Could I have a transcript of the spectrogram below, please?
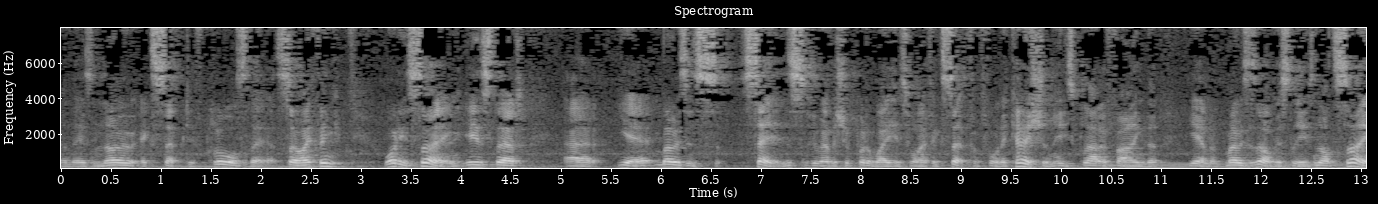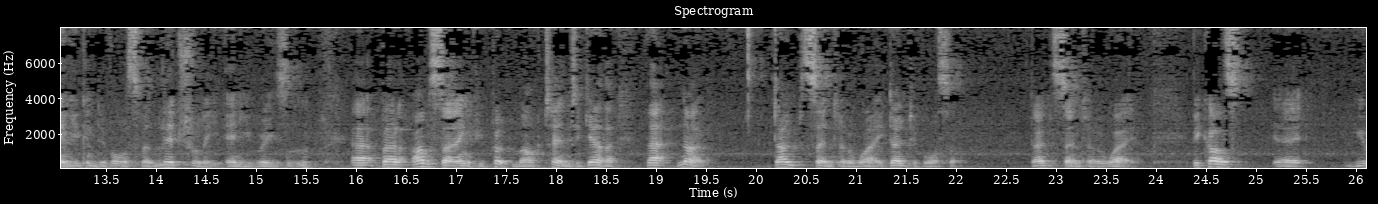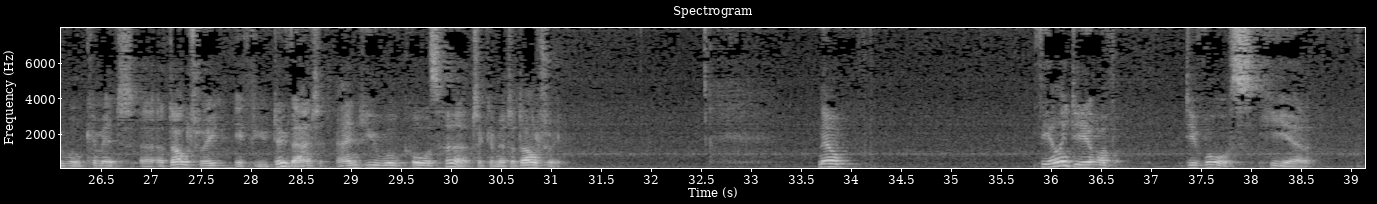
and there's no exceptive clause there. So I think what he's saying is that, uh, yeah, Moses says whoever should put away his wife except for fornication. He's clarifying that, yeah, look, Moses obviously is not saying you can divorce for literally any reason, uh, but I'm saying if you put Mark 10 together, that no, don't send her away, don't divorce her. Don't send her away. Because uh, you will commit uh, adultery if you do that, and you will cause her to commit adultery. Now, the idea of divorce here,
